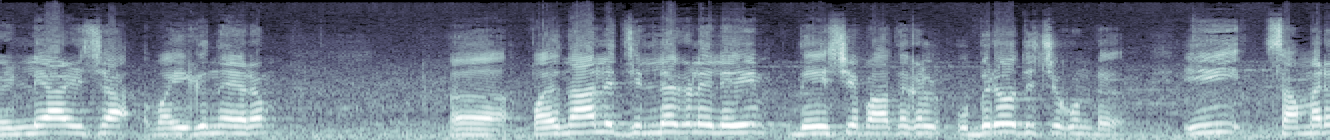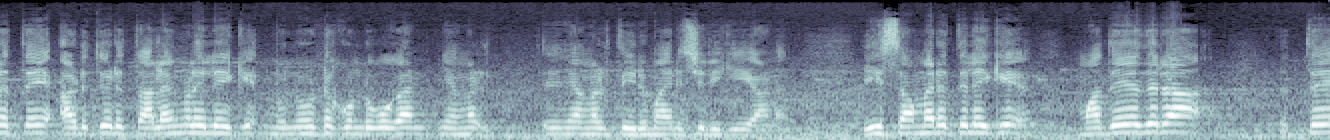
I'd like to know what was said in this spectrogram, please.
വെള്ളിയാഴ്ച വൈകുന്നേരം പതിനാല് ജില്ലകളിലെയും ദേശീയപാതകൾ ഉപരോധിച്ചുകൊണ്ട് ഈ സമരത്തെ അടുത്തൊരു തലങ്ങളിലേക്ക് മുന്നോട്ട് കൊണ്ടുപോകാൻ ഞങ്ങൾ ഞങ്ങൾ തീരുമാനിച്ചിരിക്കുകയാണ്. ഈ സമരത്തിലേക്ക് മതേതരത്തെ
